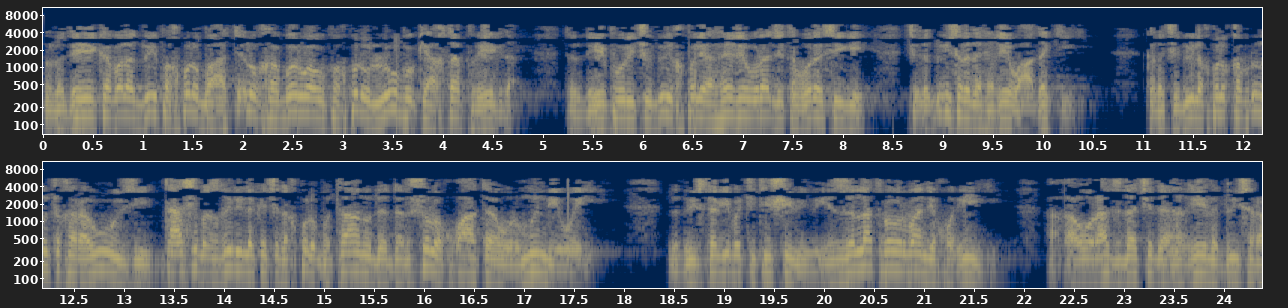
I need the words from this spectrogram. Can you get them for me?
نو لدې کبل دوی په خپل باطل خبر او په خپل لوبو کې اخته پرېږده تر دې پوري چې دوی خپل هغه ورځ ته ورسیږي چې له دوی سره د هغه وعده کی کله چې دوی له خپل قبرونو څخه راووزي داسې بزغلی لکه چې د خپل بوتانو د درشلو خواته ورمنډي وي د دوی سترګې به ټیټې شي وي ذلت به ور باندې خوريږي هغه ورځ ده چې د هغې له دوی سره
